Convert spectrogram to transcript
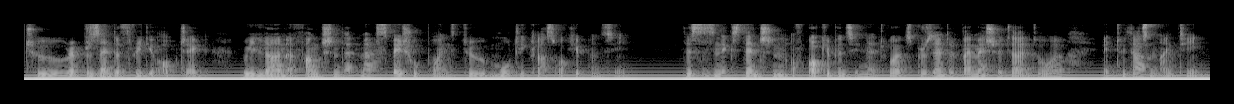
To represent a 3D object, we learn a function that maps spatial points to multi-class occupancy. This is an extension of occupancy networks presented by Mescheder et al. in 2019.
